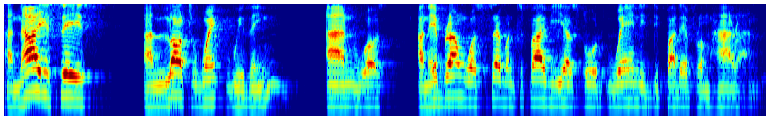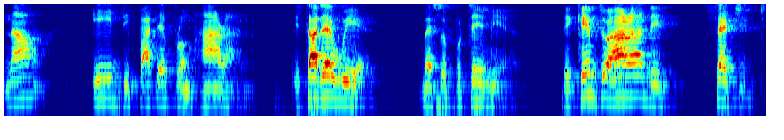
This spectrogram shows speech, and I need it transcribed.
And now he says, and Lot went with him, and was and Abraham was 75 years old when he departed from Haran. Now he departed from Haran. It started where? Mesopotamia. They came to Haran, they settled.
